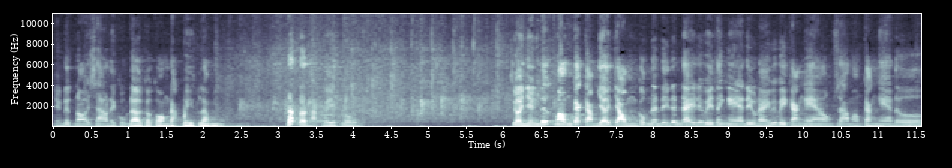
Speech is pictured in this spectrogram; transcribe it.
Những đức nói sau này cuộc đời các con đặc biệt lắm. Rất là đặc biệt luôn. Rồi những đức mong các cặp vợ chồng cũng nên đi đến đây quý vị thấy nghe điều này quý vị cần nghe không? Sao mà không cần nghe được?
